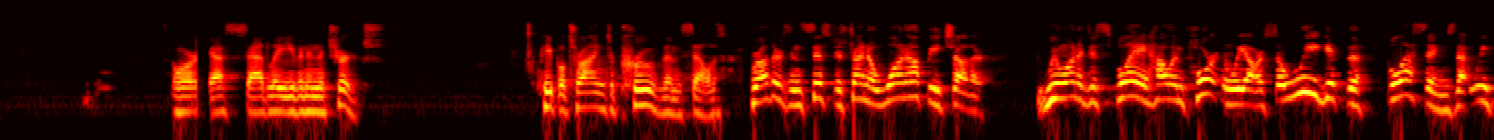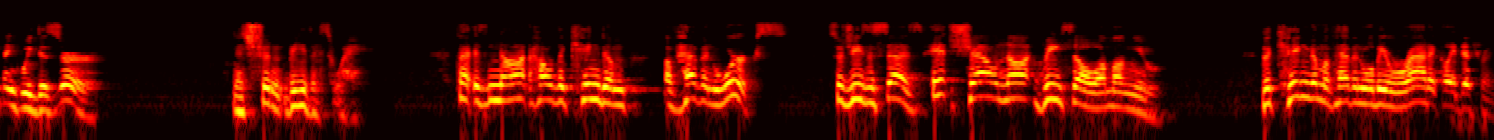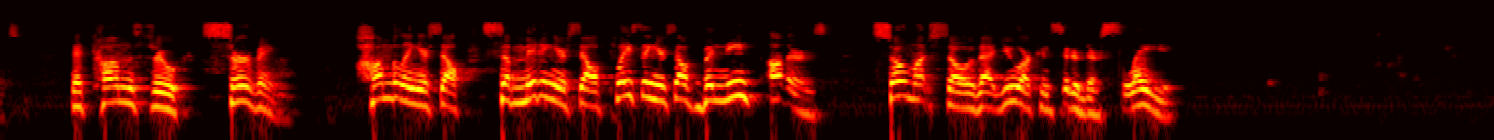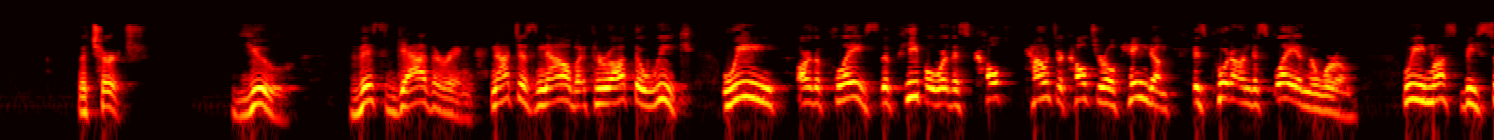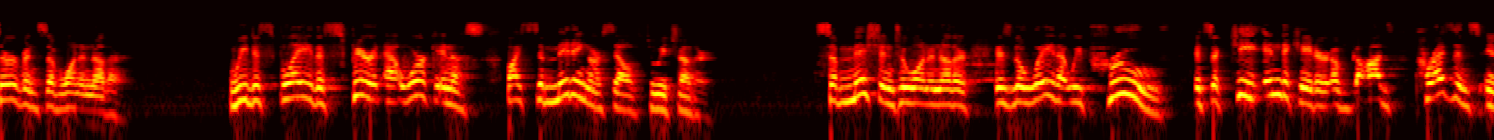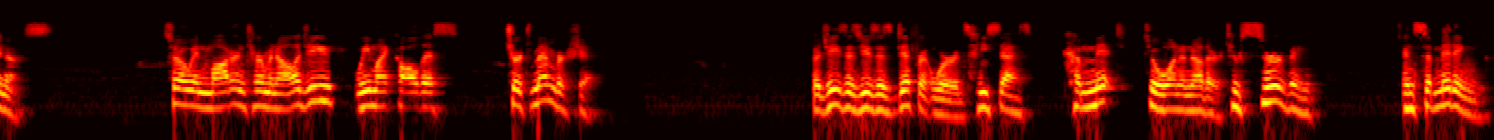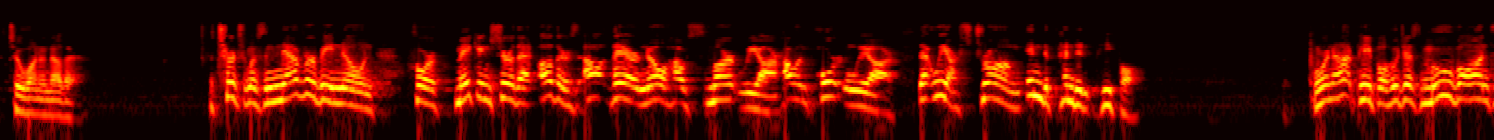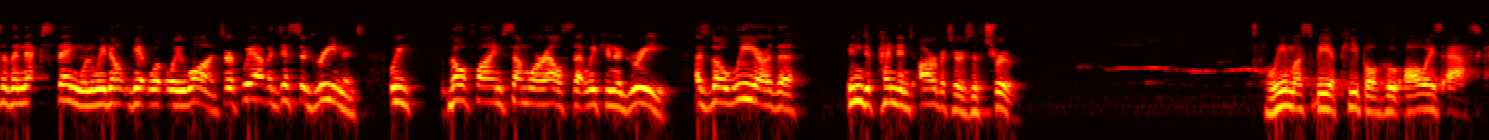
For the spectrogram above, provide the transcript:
Or, yes, sadly, even in the church. People trying to prove themselves. Brothers and sisters trying to one up each other we want to display how important we are so we get the blessings that we think we deserve. It shouldn't be this way. That is not how the kingdom of heaven works. So Jesus says, it shall not be so among you. The kingdom of heaven will be radically different. It comes through serving, humbling yourself, submitting yourself, placing yourself beneath others, so much so that you are considered their slave. The church, you, this gathering, not just now, but throughout the week, we are the place, the people where this cult, countercultural kingdom is put on display in the world. We must be servants of one another. We display the Spirit at work in us by submitting ourselves to each other. Submission to one another is the way that we prove it's a key indicator of God's presence in us. So in modern terminology, we might call this church membership. But Jesus uses different words. He says, commit to one another, to serving and submitting to one another. The church must never be known for making sure that others out there know how smart we are, how important we are, that we are strong, independent people. We're not people who just move on to the next thing when we don't get what we want. Or if we have a disagreement, we go find somewhere else that we can agree, as though we are the independent arbiters of truth. We must be a people who always ask,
